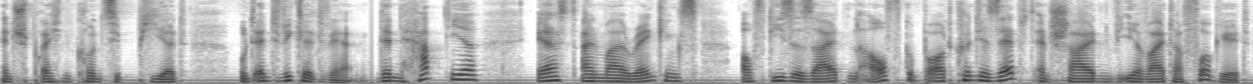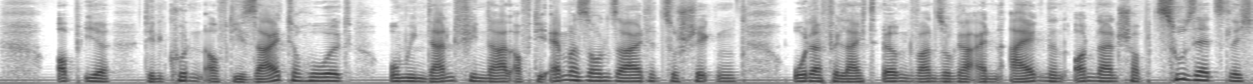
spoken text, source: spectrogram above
entsprechend konzipiert und entwickelt werden. Denn habt ihr erst einmal Rankings auf diese Seiten aufgebaut, könnt ihr selbst entscheiden, wie ihr weiter vorgeht. Ob ihr den Kunden auf die Seite holt, um ihn dann final auf die Amazon-Seite zu schicken oder vielleicht irgendwann sogar einen eigenen Online-Shop zusätzlich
